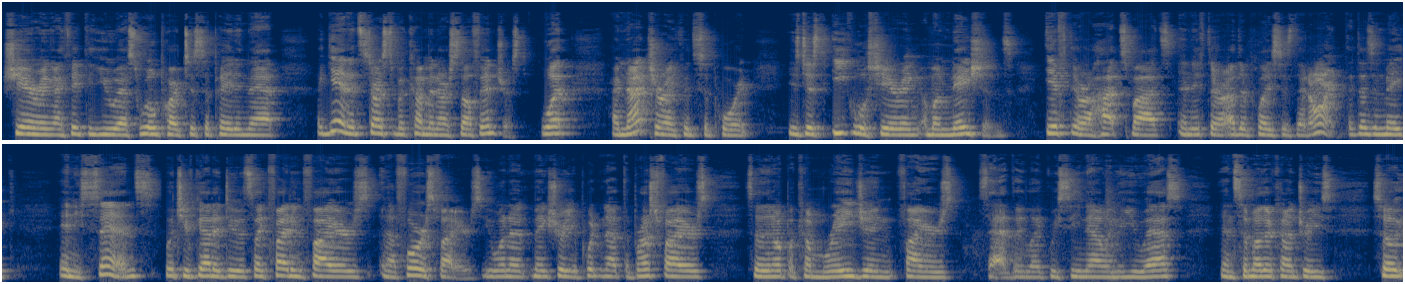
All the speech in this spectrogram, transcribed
sharing. I think the US will participate in that. Again, it starts to become in our self interest. What I'm not sure I could support is just equal sharing among nations if there are hotspots and if there are other places that aren't. That doesn't make any sense, what you've got to do, it's like fighting fires, uh, forest fires. You want to make sure you're putting out the brush fires so they don't become raging fires, sadly, like we see now in the US and some other countries. So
